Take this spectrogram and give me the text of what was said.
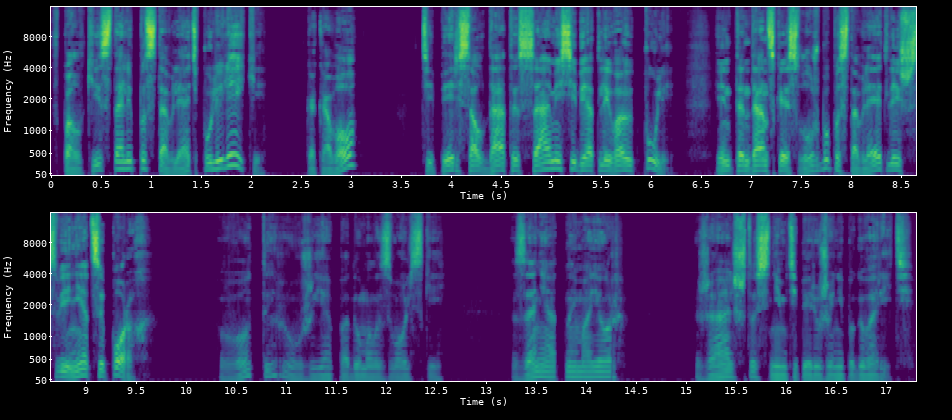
в полки стали поставлять пулелейки. Каково? Теперь солдаты сами себе отливают пули. Интендантская служба поставляет лишь свинец и порох. «Вот и ружья», — подумал Извольский. «Занятный майор. Жаль, что с ним теперь уже не поговорить».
